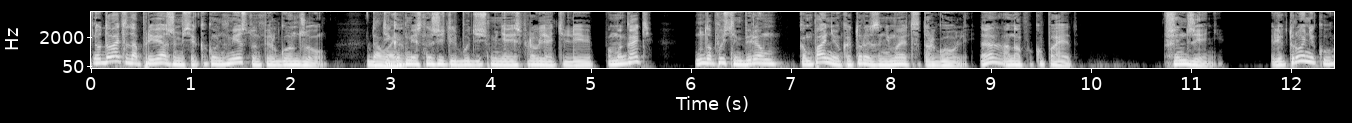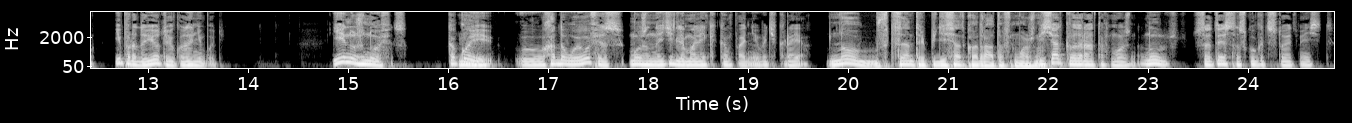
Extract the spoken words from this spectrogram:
Ну, давай тогда привяжемся к какому-нибудь месту, например, Гуанчжоу. Давай. Ты как местный житель будешь меня исправлять или помогать. Ну, допустим, берем компанию, которая занимается торговлей. Да? Она покупает в Шэньчжэне электронику и продает ее куда-нибудь. Ей нужен офис. Какой э, ходовой офис можно найти для маленькой компании в этих краях? Ну, в центре 50 квадратов можно. 50 квадратов можно. Ну, соответственно, сколько это стоит в месяц?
